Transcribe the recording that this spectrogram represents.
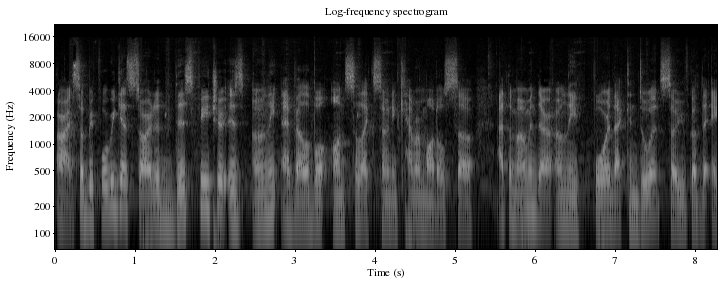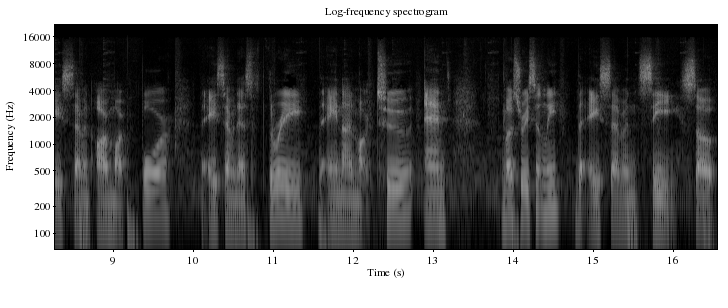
Alright, so before we get started, this feature is only available on select Sony camera models. So at the moment, there are only four that can do it. So you've got the a7R Mark IV, the a7S III, the a9 Mark II, and most recently the a7C. So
